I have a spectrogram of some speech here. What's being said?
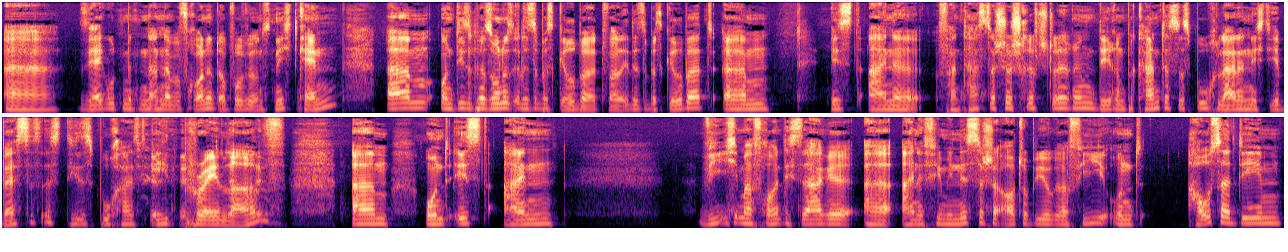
äh, sehr gut miteinander befreundet, obwohl wir uns nicht kennen. Ähm, und diese Person ist Elizabeth Gilbert, weil Elizabeth Gilbert ähm, ist eine fantastische Schriftstellerin, deren bekanntestes Buch leider nicht ihr bestes ist. Dieses Buch heißt Eat, Pray, Love ähm, und ist ein wie ich immer freundlich sage, äh, eine feministische Autobiografie und außerdem,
